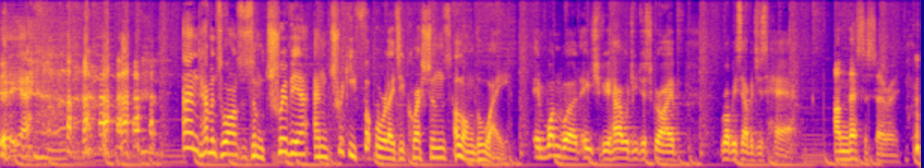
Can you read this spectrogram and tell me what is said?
Yeah, yeah. And having to answer some trivia and tricky football related questions along the way. In one word, each of you, how would you describe Robbie Savage's hair? Unnecessary.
